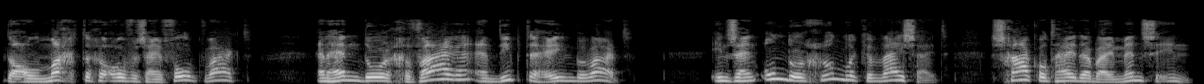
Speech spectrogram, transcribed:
de Almachtige over zijn volk waakt en hen door gevaren en diepte heen bewaart. In zijn ondoorgrondelijke wijsheid schakelt hij daarbij mensen in,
